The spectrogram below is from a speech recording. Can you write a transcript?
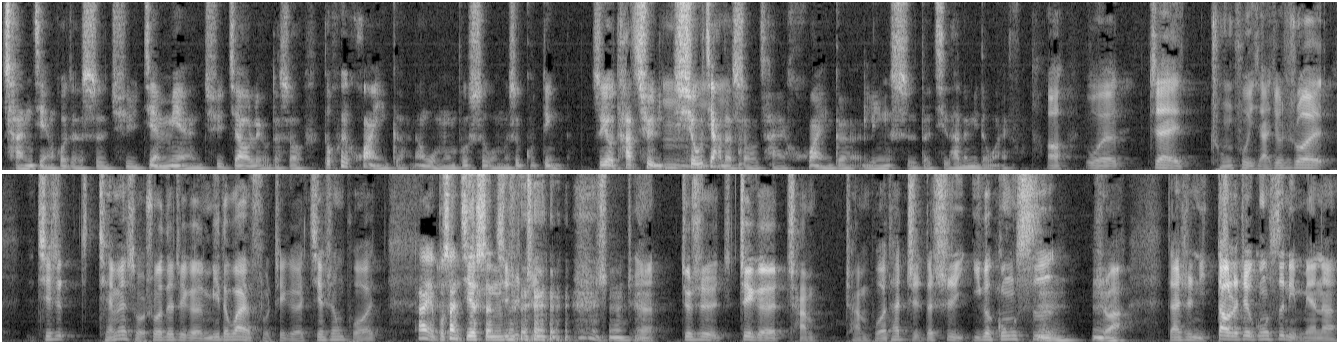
产检或者是去见面、去交流的时候都会换一个，那我们不是，我们是固定的，只有他去休假的时候才换一个临时的其他的 midwife。哦，我再重复一下，就是说，其实前面所说的这个 midwife 这个接生婆，她也不算接生，其实指 嗯，就是这个产产婆，她指的是一个公司，嗯嗯是吧？但是你到了这个公司里面呢，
